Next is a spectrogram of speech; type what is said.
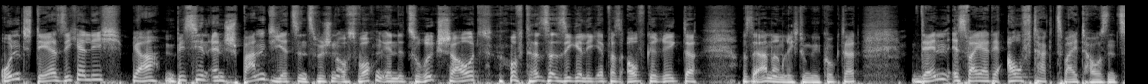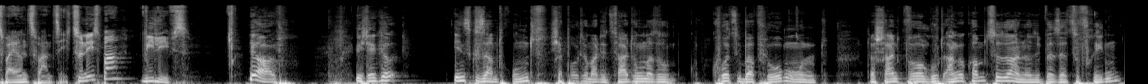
und der sicherlich ja ein bisschen entspannt jetzt inzwischen aufs Wochenende zurückschaut, auf das er sicherlich etwas aufgeregter aus der anderen Richtung geguckt hat. Denn es war ja der Auftakt 2022. Zunächst mal, wie lief's? Ja, ich denke insgesamt rund. Ich habe heute mal die Zeitung mal so kurz überflogen und das scheint wohl gut angekommen zu sein. Da sind wir sehr zufrieden.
